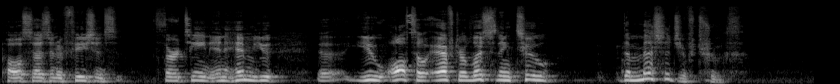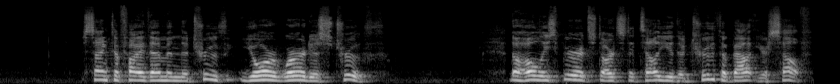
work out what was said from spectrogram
Paul says in Ephesians 13, in him you, uh, you also, after listening to the message of truth, sanctify them in the truth. Your word is truth. The Holy Spirit starts to tell you the truth about yourself,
